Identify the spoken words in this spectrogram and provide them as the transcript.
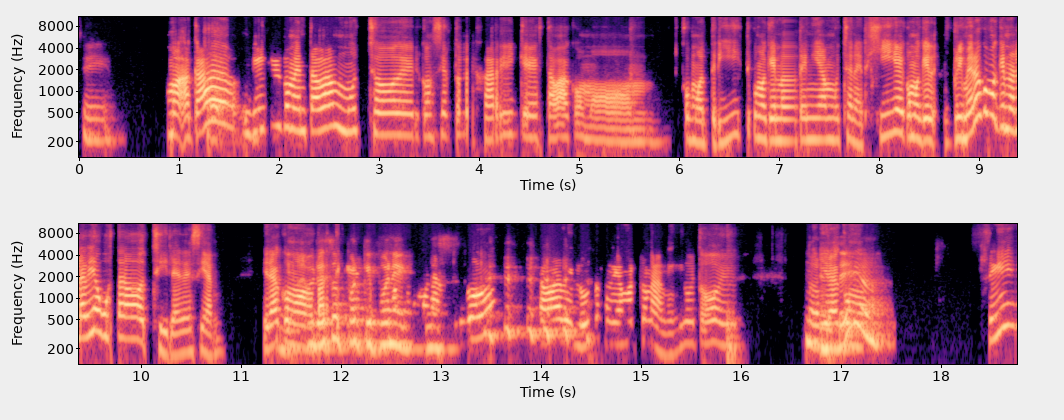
Sí. Acá vi que comentaban mucho del concierto de Harry que estaba como, como triste, como que no tenía mucha energía, y como que primero como que no le había gustado Chile, decían. Era como, pero eso es que porque pone... sé, amigo, estaba de luto, se había muerto un amigo y todo. y- No Y ¿En era sé. como- serio? Sí,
